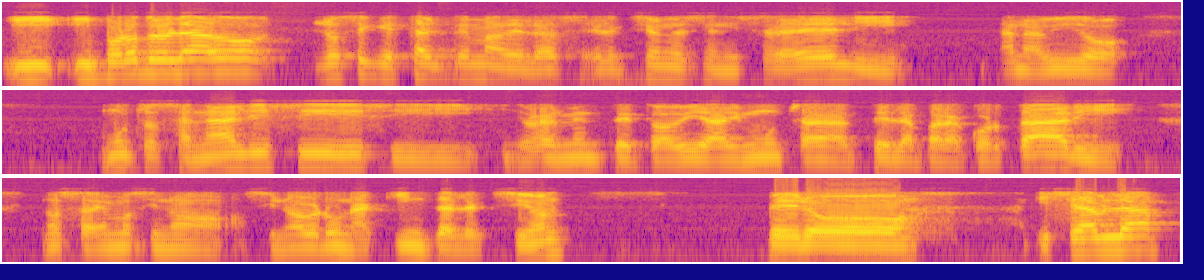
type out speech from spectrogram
Y, y por otro lado, yo sé que está el tema de las elecciones en Israel y han habido muchos análisis y, realmente todavía hay mucha tela para cortar y no sabemos si no si no habrá una quinta elección pero y se habla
